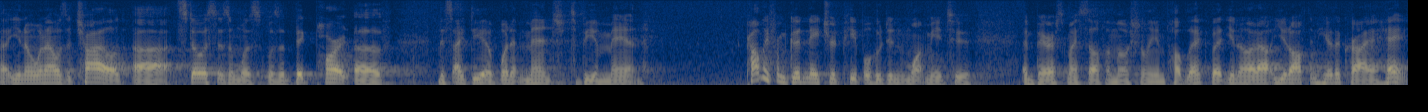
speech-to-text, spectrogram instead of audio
Uh, you know, when I was a child, uh, Stoicism was, was a big part of this idea of what it meant to be a man. Probably from good natured people who didn't want me to embarrass myself emotionally in public, but you know, you'd often hear the cry, hey,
